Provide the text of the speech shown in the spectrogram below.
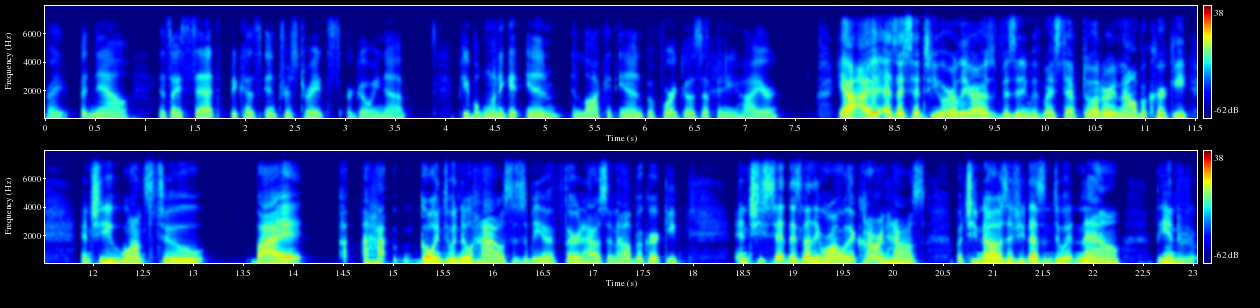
Right. But now, as I said, because interest rates are going up, people want to get in and lock it in before it goes up any higher. Yeah, I, as I said to you earlier, I was visiting with my stepdaughter in Albuquerque, and she wants to buy, a, a, go into a new house. This will be her third house in Albuquerque, and she said there's nothing wrong with her current house, but she knows if she doesn't do it now, the inter-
